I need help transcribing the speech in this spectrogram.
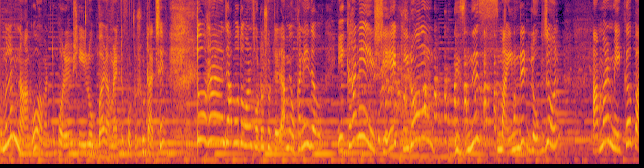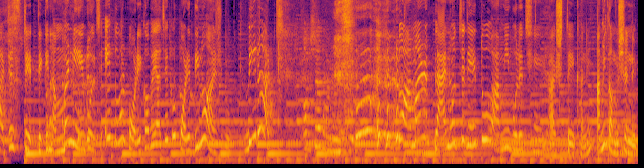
আমি বললাম, না গো, আমার তো পরের সেই রোববার আমার একটা ফটোশ্যুট আছে। তো হ্যাঁ যাব তোমার ফটোশ্যুটের আমি ওখানেই যাব। এখানে এসে কিরম বিজনেস মাইন্ডেড লোকজন আমার মেকআপ আর্টিস্টের থেকে নাম্বার নিয়ে বলছে, এই তোমার পরে কবে আছে গো? পরের দিনও আসব। বিরাট! তো আমার প্ল্যান হচ্ছে যেহেতু আমি বলেছি আসতে এখানে আমি কমিশন নেব।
